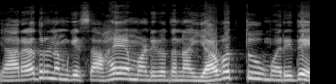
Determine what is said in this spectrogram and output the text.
ಯಾರಾದರೂ ನಮಗೆ ಸಹಾಯ ಮಾಡಿರೋದನ್ನು ಯಾವತ್ತೂ ಮರೆದೆ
